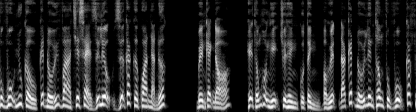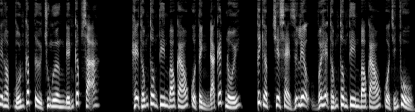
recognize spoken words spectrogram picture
phục vụ nhu cầu kết nối và chia sẻ dữ liệu giữa các cơ quan nhà nước. Bên cạnh đó, hệ thống hội nghị truyền hình của tỉnh và huyện đã kết nối liên thông phục vụ các phiên họp 4 cấp từ trung ương đến cấp xã. Hệ thống thông tin báo cáo của tỉnh đã kết nối, tích hợp chia sẻ dữ liệu với hệ thống thông tin báo cáo của chính phủ.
